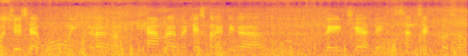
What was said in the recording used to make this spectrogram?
వచ్చేసాము. ఇక్కడ కెమెరా పెట్టేసుకుని అయితే ఇక వెయిట్ చేయాలి సన్సెట్ కోసం.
